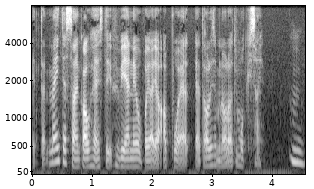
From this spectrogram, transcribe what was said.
että mä itse sain kauheasti hyviä neuvoja ja apua ja että oli semmoinen olo, että muutkin sai. Mm.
